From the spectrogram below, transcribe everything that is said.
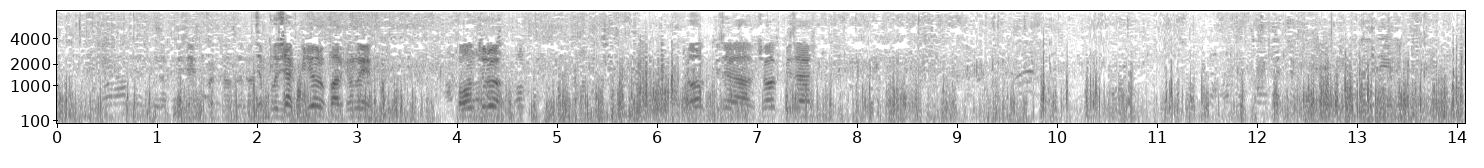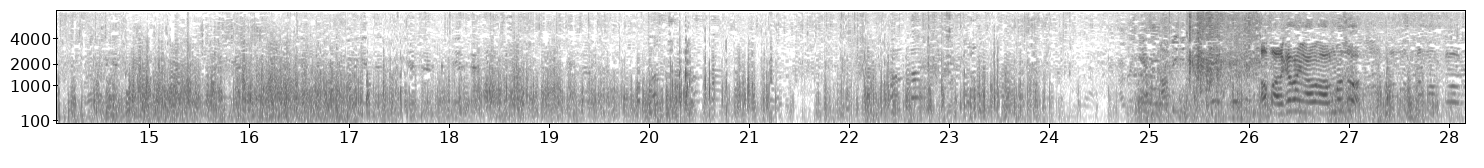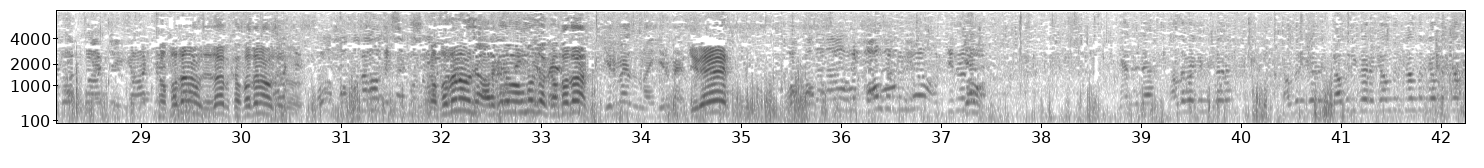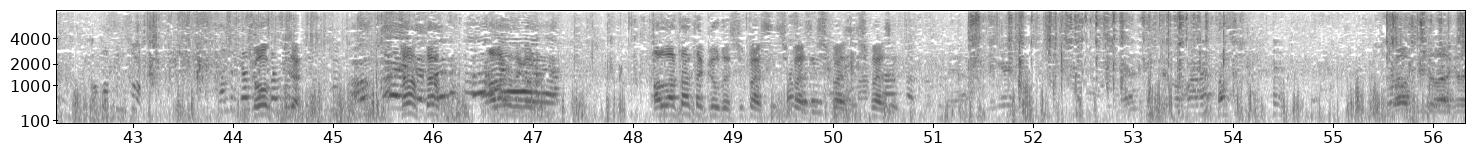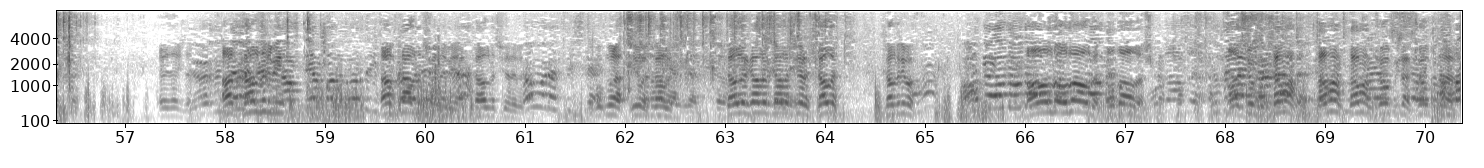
Zıplayacak biliyorum farkındayım. Konturu. Çok güzel abi çok güzel. Abi arkadan al- almaz o. Kafadan alacağız abi kafadan alacağız onu. Kafadan alacaksın. Kafadan alacağız arkadan olmaz o kafadan. Girmez buna girmez. Girer. Kafadan alıp kaldırdın ya. Gider o. Gel bir daha. Kaldır bakayım yukarı. Kaldır yukarı. Kaldır yukarı. Kaldır kaldır kaldır kaldır. Kafasını sok. Kaldır kaldır. Çok kaldır. güzel. Tamam tamam. Allah'tan takıldı. Allah'tan takıldı. Süpersin süpersin süpersin süpersin. Çok güzel arkadaşlar. Arkadaşlar. Abi kaldır bir. Tamam kaldır şöyle bir ya. Kaldır şöyle bir. Tam orası işte. Bu Murat, iyi bak kaldır. Kaldır kaldır kaldır şöyle kaldır. Kaldır iyi bak. Aldı aldı o da. Aldı o da aldı. O da aldı. Al çok güzel. Tamam tamam tamam çok güzel çok güzel.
